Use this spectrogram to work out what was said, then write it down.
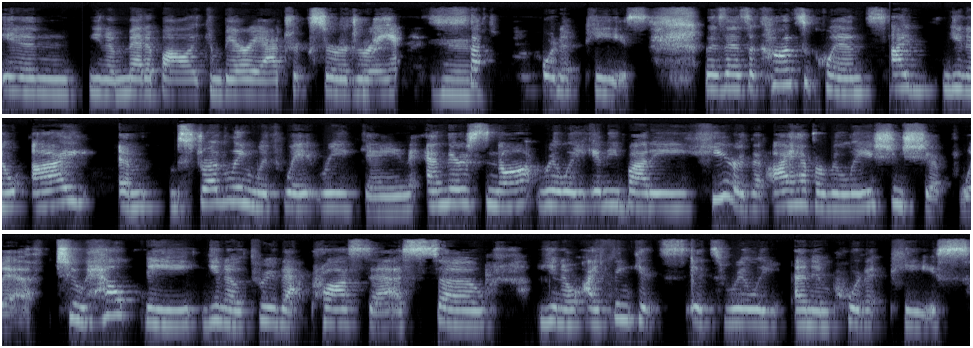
in you know metabolic and bariatric surgery yeah important piece because as a consequence i you know i am struggling with weight regain and there's not really anybody here that i have a relationship with to help me you know through that process so you know i think it's it's really an important piece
